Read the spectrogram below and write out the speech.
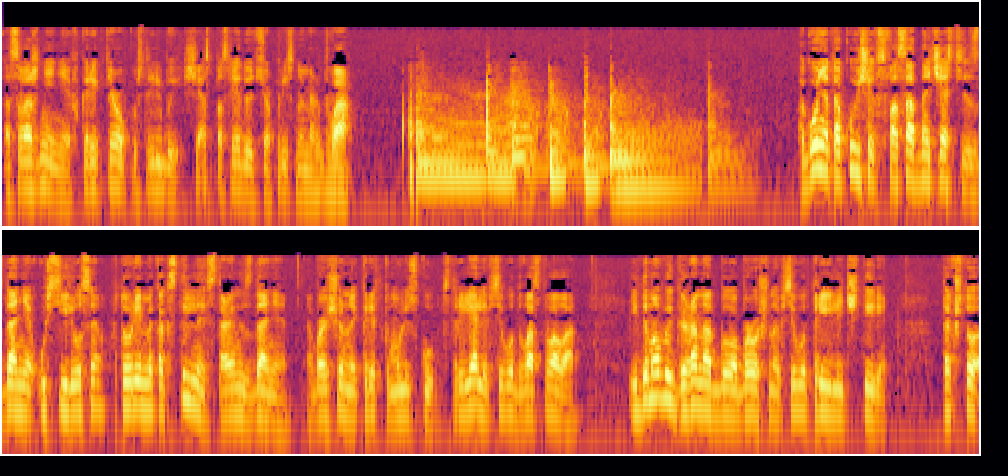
осложнение в корректировку стрельбы. Сейчас последует сюрприз номер два. Огонь атакующих с фасадной части здания усилился, в то время как с тыльной стороны здания, обращенной к редкому леску, стреляли всего два ствола. И дымовых гранат было брошено всего три или четыре. Так что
